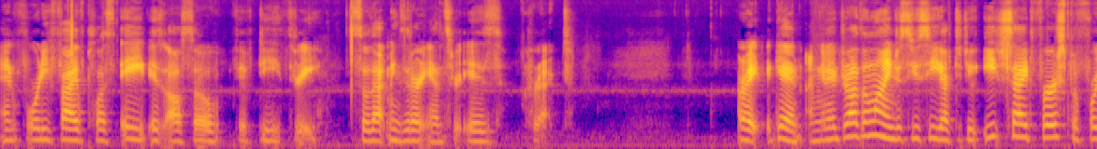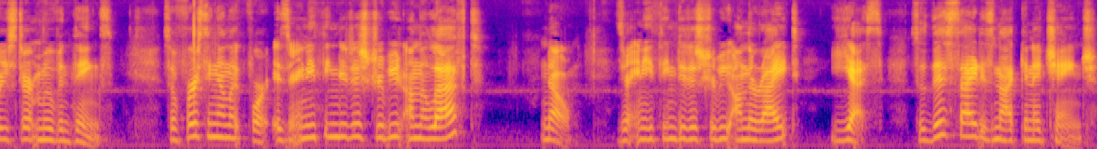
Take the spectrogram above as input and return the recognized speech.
And 45 plus 8 is also 53. So that means that our answer is correct. All right, again, I'm going to draw the line just so you see you have to do each side first before you start moving things. So first thing I look for, is there anything to distribute on the left? No. Is there anything to distribute on the right? Yes. So this side is not going to change.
